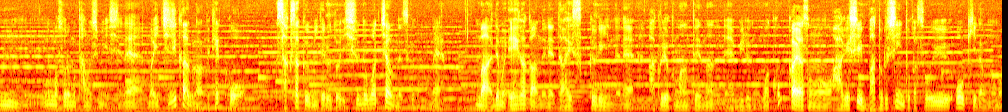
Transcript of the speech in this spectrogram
うん、でもそれも楽しみにしてね、まあ、1時間なんで結構サクサク見てると一瞬で終わっちゃうんですけどもね、まあでも映画館でね、大スクリーンでね、迫力満点なんでね、見るの、まあ、今回はその激しいバトルシーンとかそういう大きなもの、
